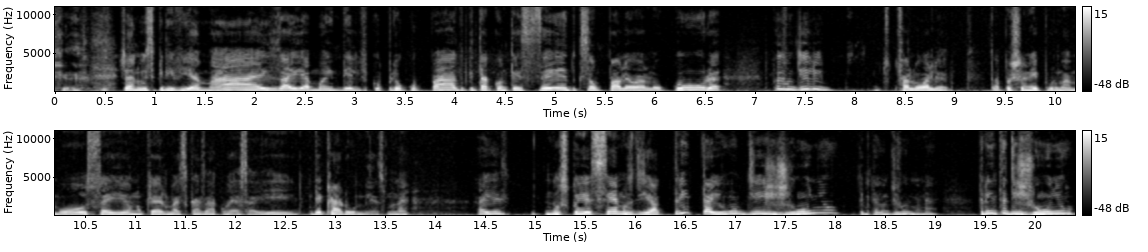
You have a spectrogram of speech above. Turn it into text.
já não escrevia mais. Aí a mãe dele ficou preocupada: o que está acontecendo? Que São Paulo é uma loucura. Depois um dia ele falou: Olha, apaixonei por uma moça e eu não quero mais casar com essa. Aí declarou mesmo, né? Aí nos conhecemos dia 31 de junho, 31 de junho, né? 30 de junho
